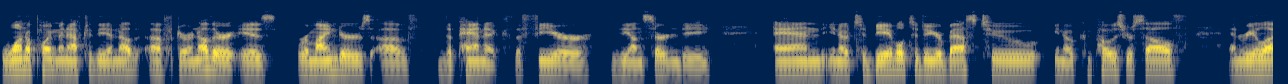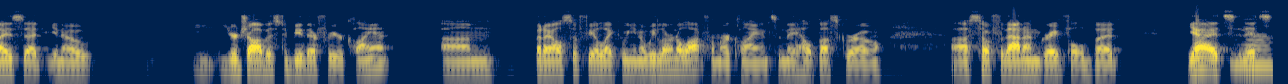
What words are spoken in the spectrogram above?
one appointment after the another after another is reminders of the panic, the fear, the uncertainty. And you know, to be able to do your best to, you know, compose yourself and realize that, you know, your job is to be there for your client Um, but I also feel like you know we learn a lot from our clients and they help us grow. Uh, so for that, I'm grateful. But yeah, it's Yeah. it's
